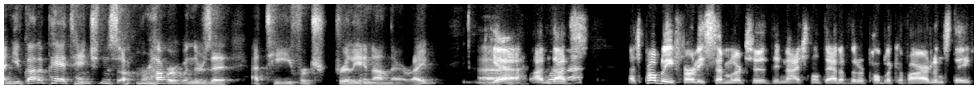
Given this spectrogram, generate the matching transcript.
And you've got to pay attention to something, Robert, when there's a, a T for trillion on there, right? Yeah. Um, and that's, that's probably fairly similar to the national debt of the Republic of Ireland, Steve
